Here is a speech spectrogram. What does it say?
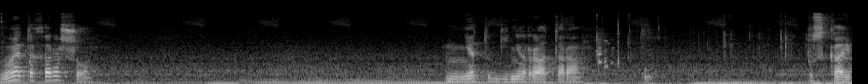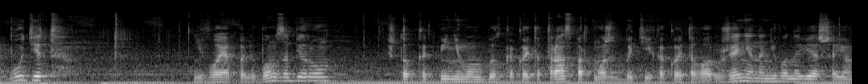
Ну, это хорошо. Нету генератора. Пускай будет. Его я по-любому заберу. Чтобы как минимум был какой-то транспорт, может быть и какое-то вооружение на него навешаю.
